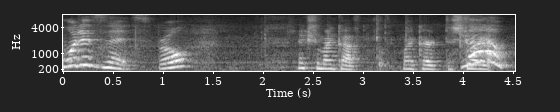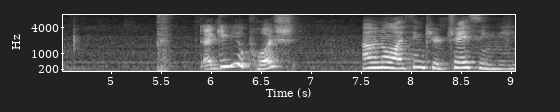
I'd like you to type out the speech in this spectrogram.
what is this, bro? Next to Minecraft. Minecraft destroy. No! Did I give you a push? I don't know, I think you're chasing me.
